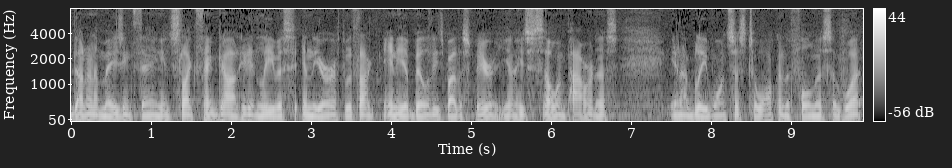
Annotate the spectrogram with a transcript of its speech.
done an amazing thing. It's like, thank God he didn't leave us in the earth with like any abilities by the Spirit. You know, he's so empowered us, and I believe wants us to walk in the fullness of what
